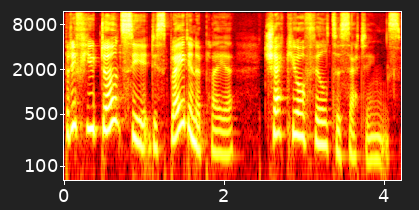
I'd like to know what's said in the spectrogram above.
but if you don't see it displayed in a player, check your filter settings.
